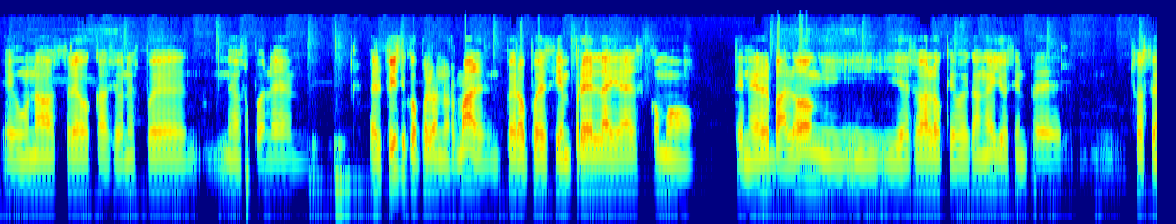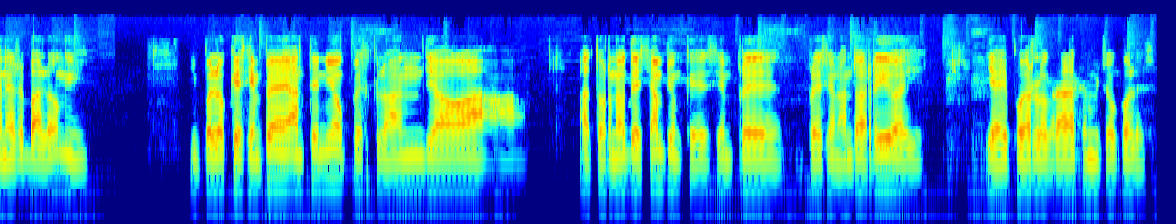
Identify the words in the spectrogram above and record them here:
En una, dos, tres ocasiones pues nos ponen el físico por lo normal, pero pues siempre la idea es como tener el balón y, eso es a lo que juegan ellos, siempre sostener el balón y, y pues lo que siempre han tenido pues que lo han llevado a, a, torneos de Champions, que es siempre presionando arriba y, y ahí poder lograr hacer muchos goles.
